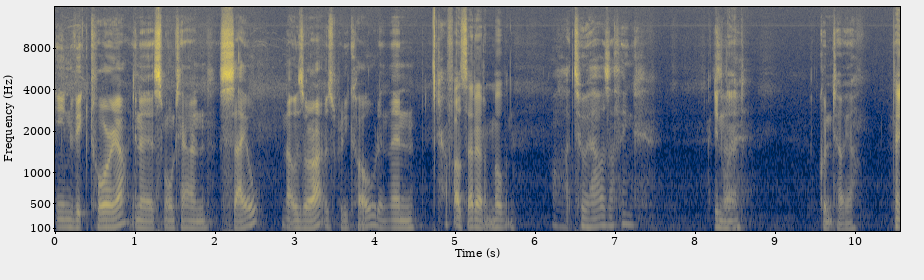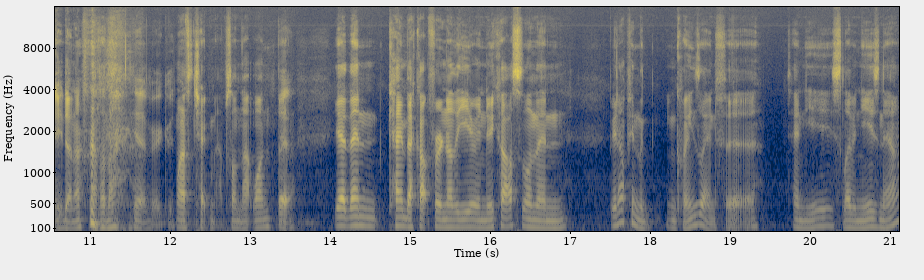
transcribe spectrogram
in Victoria in a small town, Sale. That was alright. It was pretty cold, and then How far is that out of Melbourne? oh, like two hours, I think. Inland. So, couldn't tell you. you don't know. I don't know. yeah, very good. Might have to check maps on that one. But yeah. then came back up for another year in Newcastle, and then been up in the in Queensland for ten years, eleven years now.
